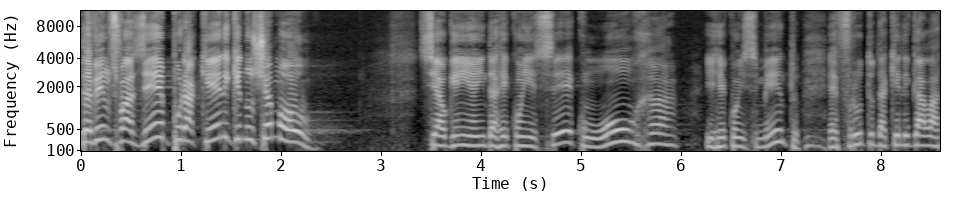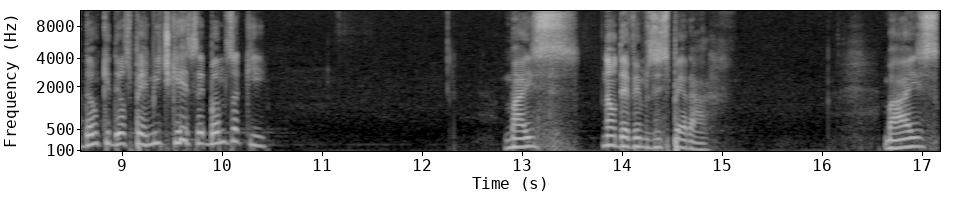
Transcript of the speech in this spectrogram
Devemos fazer por aquele que nos chamou. Se alguém ainda reconhecer com honra e reconhecimento, é fruto daquele galardão que Deus permite que recebamos aqui. Mas não devemos esperar. Mas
